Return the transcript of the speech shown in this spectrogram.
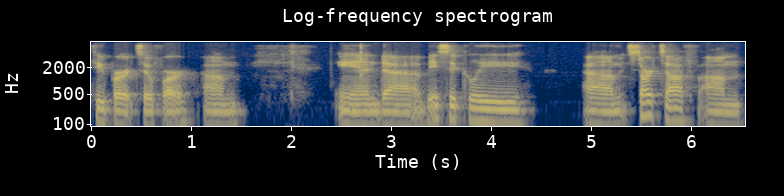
two parts so far, um, and uh, basically um, it starts off. Um,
